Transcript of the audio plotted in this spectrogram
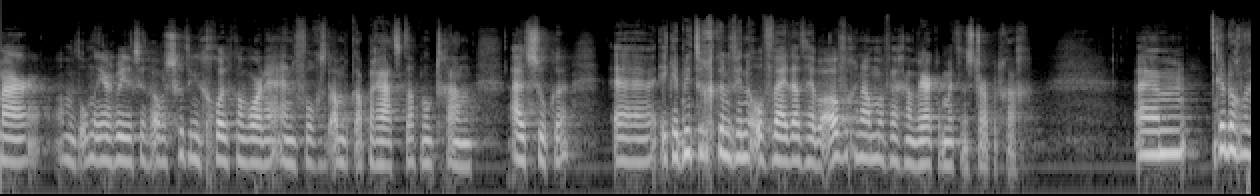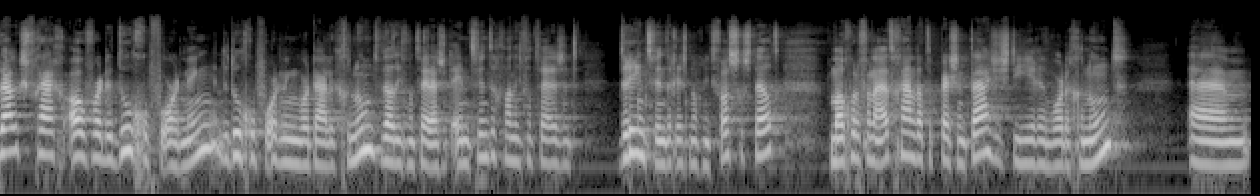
maar om het oneerbiedig zich over schutting gegooid kan worden en volgens het ambtelijk apparaat dat moet gaan uitzoeken. Uh, ik heb niet terug kunnen vinden of wij dat hebben overgenomen of wij gaan werken met een startbedrag. Um, ik heb nog een duidelijksvraag over de doelgroepverordening. De doelgroepverordening wordt duidelijk genoemd, wel die van 2021, van die van 2023 is nog niet vastgesteld. Mogen we ervan uitgaan dat de percentages die hierin worden genoemd, um,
